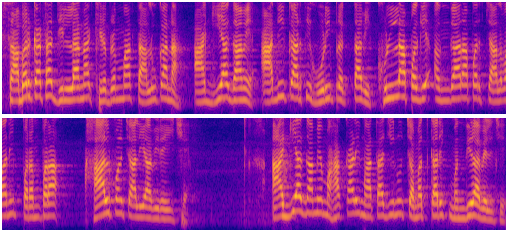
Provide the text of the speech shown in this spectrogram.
સાબરકાંઠા જિલ્લાના ખેડબ્રહ્મા તાલુકાના આગિયા ગામે આદિકાળથી હોળી પ્રગટાવી ખુલ્લા પગે અંગારા પર ચાલવાની પરંપરા હાલ પણ ચાલી આવી રહી છે. આગિયા ગામે મહાકાળી માતાજીનું ચમત્કારિક મંદિર આવેલ છે,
